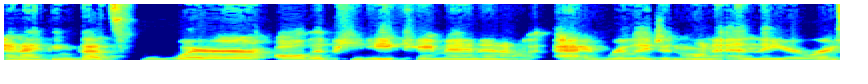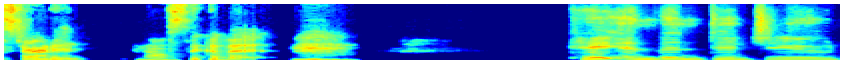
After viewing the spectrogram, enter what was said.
And I think that's where all the PD came in, and I really didn't want to end the year where I started, and I was sick of it. okay, and then did you,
